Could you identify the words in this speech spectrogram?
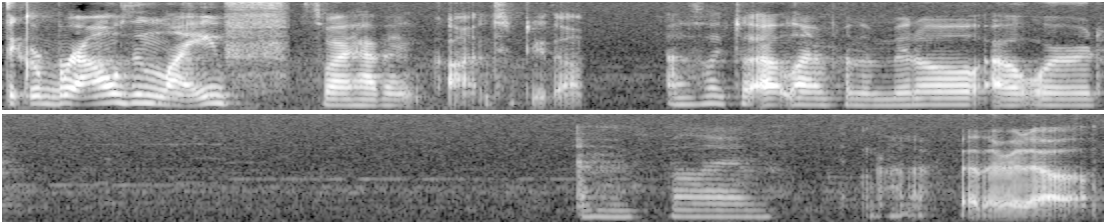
thicker brows in life. So I haven't gotten to do them. I just like to outline from the middle outward and fill in and kind of feather it out.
